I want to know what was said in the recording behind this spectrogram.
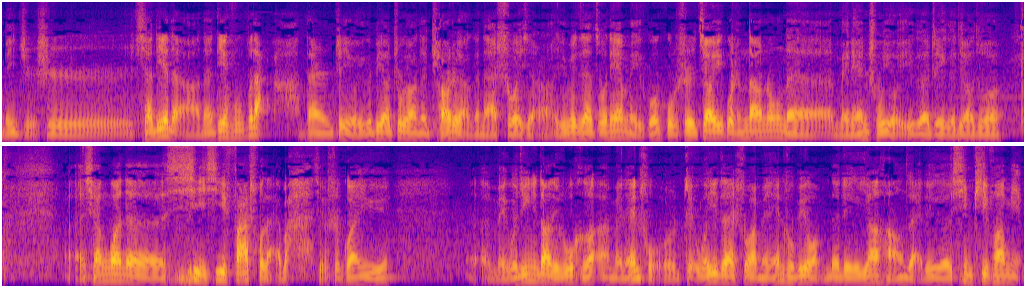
美指是下跌的啊，但跌幅不大啊。但是这有一个比较重要的调整要跟大家说一下啊，因为在昨天美国股市交易过程当中呢，美联储有一个这个叫做呃相关的信息发出来吧，就是关于呃美国经济到底如何啊。美联储这我一直在说啊，美联储比我们的这个央行在这个信批方面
